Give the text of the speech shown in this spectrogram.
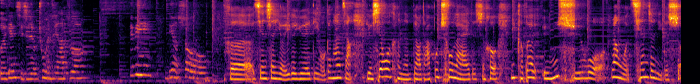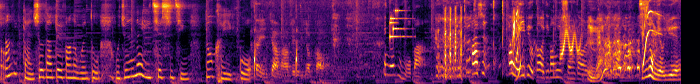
有一天其实出门之前他就说，baby 你没有瘦哦。和先生有一个约定，我跟他讲，有些我可能表达不出来的时候，你可不可以允许我，让我牵着你的手，让你感受到对方的温度？我觉得那一切事情都可以过。代言价码谁的比较高？应该是我吧？他是他唯一比我高的地方就是身高而已。其实我们有约，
